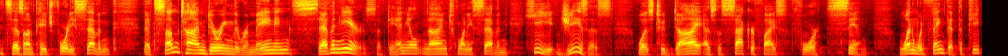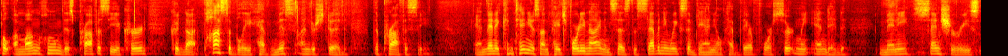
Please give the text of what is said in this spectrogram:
it says on page 47 that sometime during the remaining seven years of Daniel 9:27, he, Jesus, was to die as a sacrifice for sin. One would think that the people among whom this prophecy occurred could not possibly have misunderstood the prophecy. And then it continues on page 49 and says, The 70 weeks of Daniel have therefore certainly ended many centuries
